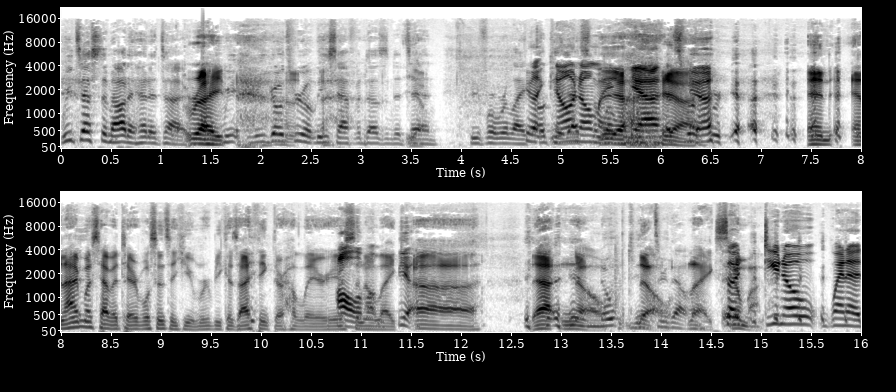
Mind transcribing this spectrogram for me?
We test them out ahead of time. Right. We, we go through at least half a dozen to ten before we're like, You're like, okay, no, no, the my one Yeah, we- yeah, yeah. yeah. And and I must have a terrible sense of humor because I think they're hilarious, All of and I'm them, like, yeah. uh, that no, Nope, no, that like So come on, do you know when a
